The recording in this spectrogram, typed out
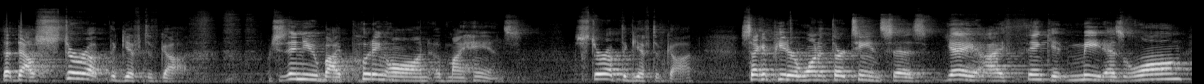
that thou stir up the gift of God which is in you by putting on of my hands. Stir up the gift of God. 2 Peter 1 and 13 says, Yea, I think it meet as long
